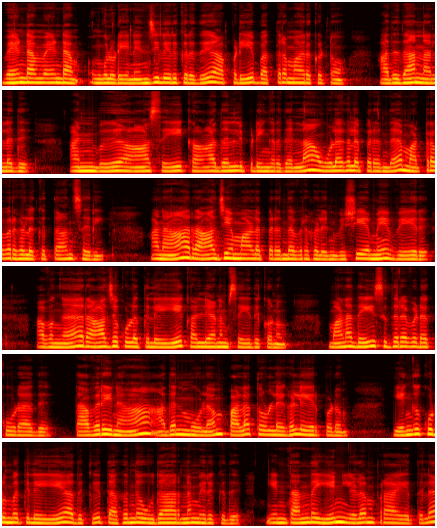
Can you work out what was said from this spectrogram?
வேண்டாம் வேண்டாம். உங்களுடைய நெஞ்சில் இருக்கிறது அப்படியே பத்திரமா இருக்கட்டும். அதுதான் நல்லது. அன்பு ஆசை காதல் இப்படிங்கிறதெல்லாம் உலகில் பிறந்த மற்றவர்களுக்குத்தான் சரி. ஆனால் ராஜ்யமால பிறந்தவர்களின் விஷயமே வேறு. அவங்க ராஜகுலத்திலேயே கல்யாணம் செய்துக்கணும். மனதை சிதறவிடக்கூடாது. தவறினா அதன் மூலம் பல தொல்லைகள் ஏற்படும். எங்கள் குடும்பத்திலேயே அதுக்கு தகுந்த உதாரணம் இருக்குது. என் தந்தையின் இளம் பிராயத்தில்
